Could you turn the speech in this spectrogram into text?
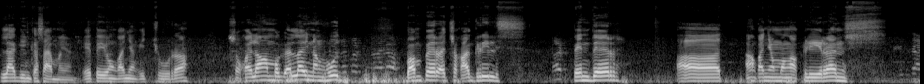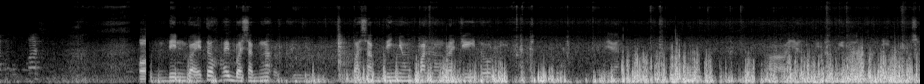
laging kasama yun. Ito yung kanyang itsura. So kailangan mag-align ng hood, bumper at saka grills, fender at ang kanyang mga clearance. Din ba ito? Ay basag na. Basag din yung pan ng radiator. Ayan. Ah, ayan, natin dito.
